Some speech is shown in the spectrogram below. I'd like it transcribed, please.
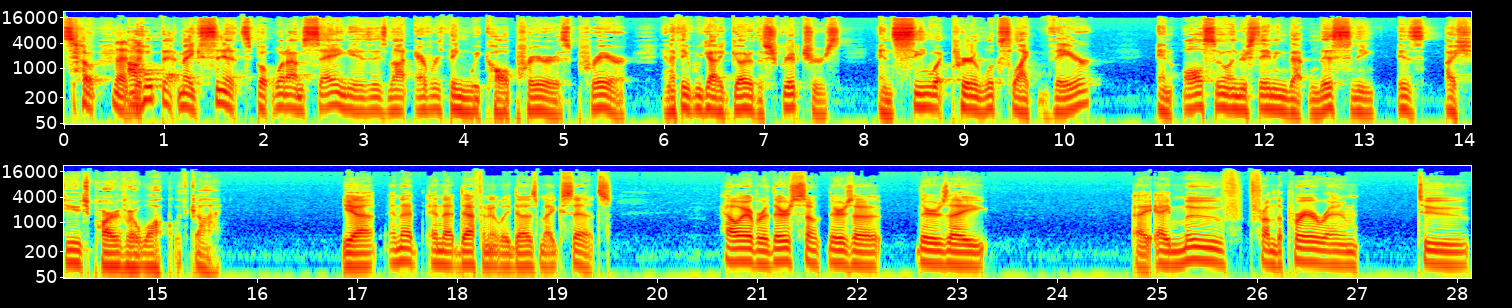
So that, I hope that makes sense. But what I'm saying is, is not everything we call prayer is prayer. And I think we got to go to the scriptures and see what prayer looks like there and also understanding that listening is a huge part of our walk with God. Yeah, and that and that definitely does make sense. However, there's some there's a there's a a, a move from the prayer room to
